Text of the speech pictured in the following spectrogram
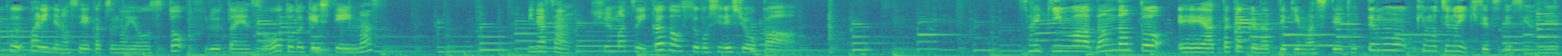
ーくパリでの生活の様子とフルート演奏をお届けしています。皆さん週末いかがお過ごしでしょうか？最近はだんだんと、えー、暖かくなってきましてとっても気持ちのいい季節ですよね。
